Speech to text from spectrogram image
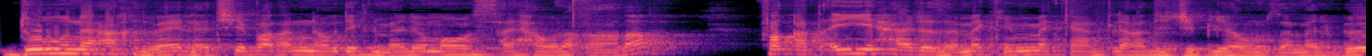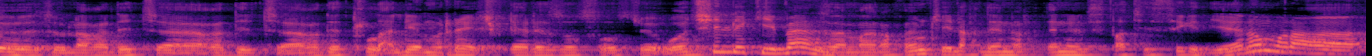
دون أخذ بعين الاعتبار أنه ديك المعلومة صحيحه ولا غلط. فقط أي حاجة زعما كيما كانت اللي غادي تجيب لهم زعما ال buzz ولا غادي غادي غادي تطلع لهم ال reach في les réseaux sociaux. وهادشي اللي كيبان زعما راه فهمتي إلا خدينا خدينا les statistiques ديالهم راه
